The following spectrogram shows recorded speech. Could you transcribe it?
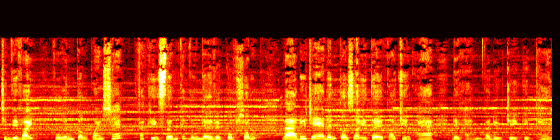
Chính vì vậy, phụ huynh cần quan sát, phát hiện sớm các vấn đề về cuộc sống và đưa trẻ đến cơ sở y tế có chuyên khoa để khám và điều trị kịp thời.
